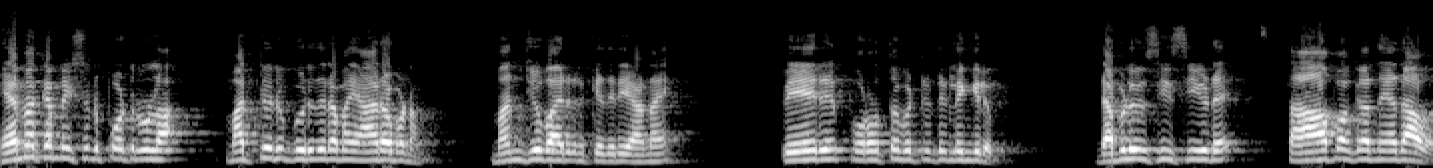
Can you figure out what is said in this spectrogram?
ഹേമ കമ്മീഷൻ റിപ്പോർട്ടിലുള്ള മറ്റൊരു ഗുരുതരമായ ആരോപണം മഞ്ജു വാര്യർക്കെതിരെയാണ്. പേര് പുറത്തുവിട്ടിട്ടില്ലെങ്കിലും ഡബ്ല്യു സി സിയുടെ സ്ഥാപക നേതാവ്.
